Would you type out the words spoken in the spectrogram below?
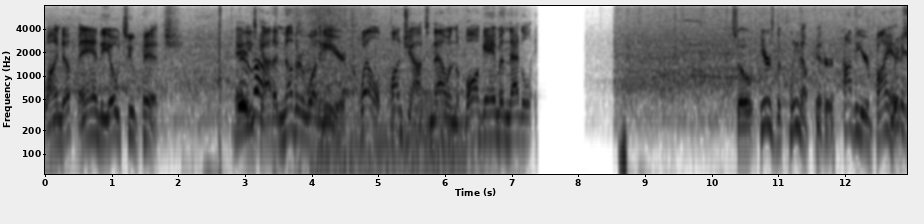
Windup and the 0-2 pitch. And he's got another one here. 12 punch-outs now in the ball game, and that'll. So here's the cleanup hitter, Javier Baez,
